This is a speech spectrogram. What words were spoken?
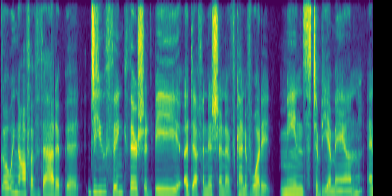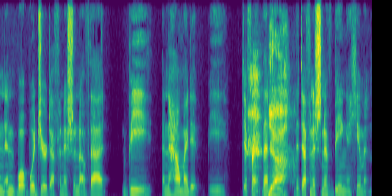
Going off of that a bit, do you think there should be a definition of kind of what it means to be a man and and what would your definition of that be and how might it be different than yeah. the definition of being a human?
